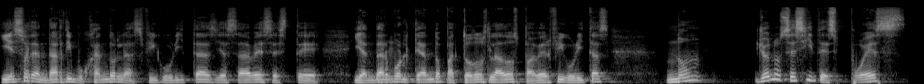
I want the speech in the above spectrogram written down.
Y eso de andar dibujando las figuritas, ya sabes, este, y andar volteando para todos lados para ver figuritas, no, yo no sé si después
